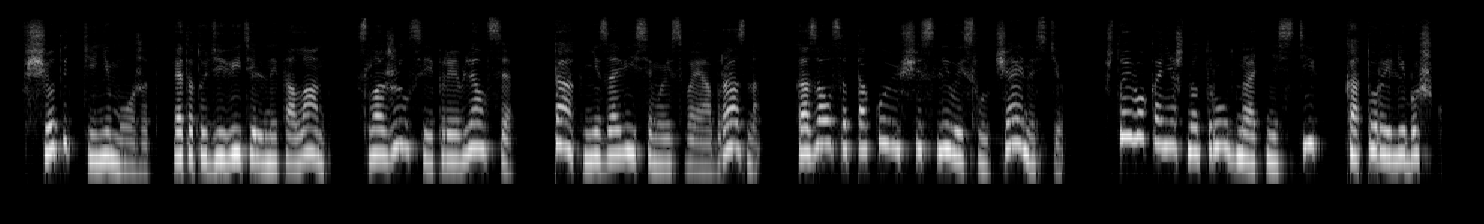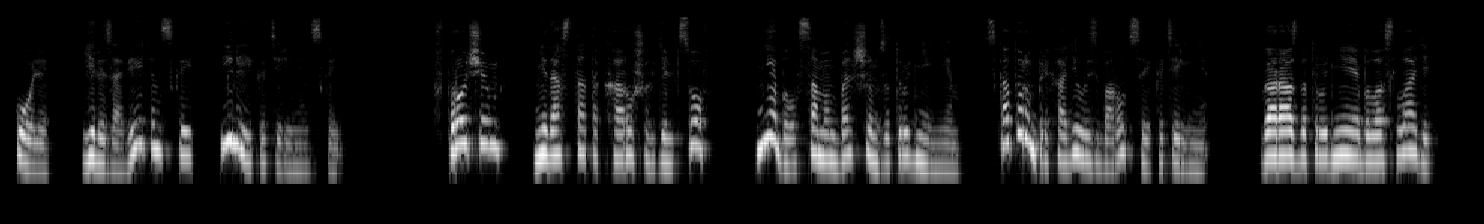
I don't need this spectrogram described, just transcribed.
в счет идти не может. Этот удивительный талант сложился и проявлялся так независимо и своеобразно, казался такой счастливой случайностью, что его, конечно, трудно отнести к которой-либо школе, Елизаветинской или Екатерининской. Впрочем, недостаток хороших дельцов не был самым большим затруднением, с которым приходилось бороться Екатерине. Гораздо труднее было сладить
